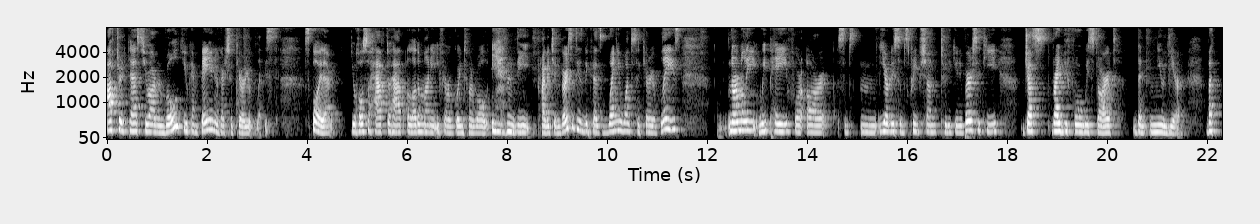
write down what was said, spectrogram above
After the test, you are enrolled, you can pay and you can secure your place. Spoiler, you also have to have a lot of money if you're going to enroll in the private universities because when you want to secure your place, normally we pay for our um, yearly subscription to the university just right before we start the new year. But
